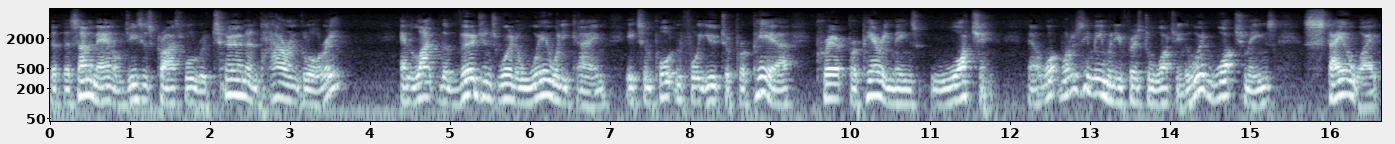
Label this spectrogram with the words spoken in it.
that the Son of Man, or Jesus Christ, will return in power and glory. And like the virgins weren't aware when he came, it's important for you to prepare. preparing means watching. Now, what, what does he mean when he refers to watching? The word watch means stay awake,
